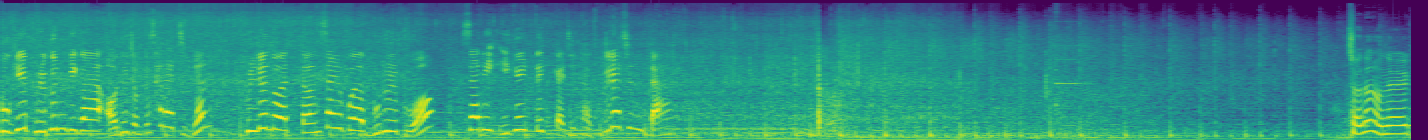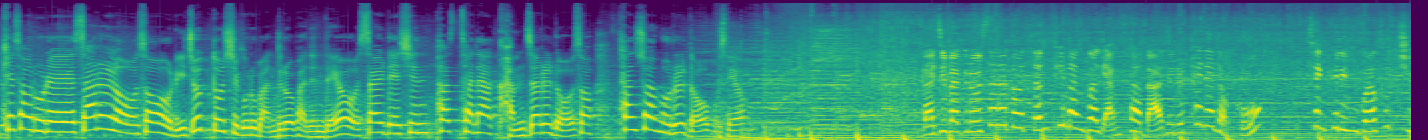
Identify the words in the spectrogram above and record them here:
고기의 붉은기가 어느 정도 사라지면 불려놓았던 쌀과 물을 부어 쌀이 익을 때까지 더 끓여준다. 저는 오늘 캐서롤에 쌀을 넣어서 리조또식으로 만들어 봤는데요. 쌀 대신 파스타나 감자를 넣어서 탄수화물을 넣어 보세요. 마지막으로 썰어두었던 피망과 양파, 마늘을 팬에 넣고 생크림과 후추,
